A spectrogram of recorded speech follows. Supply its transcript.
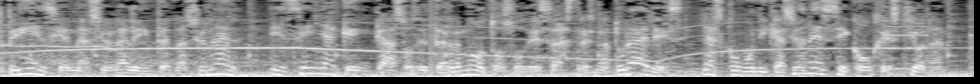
experiencia nacional e internacional enseña que en casos de terremotos o desastres naturales, las comunicaciones se congestionan.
